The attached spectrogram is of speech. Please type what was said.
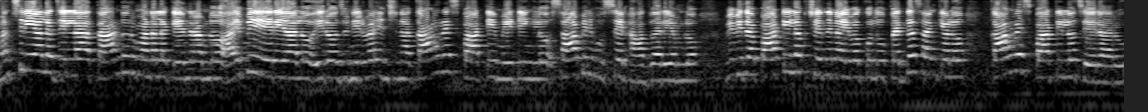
మంచిర్యాల జిల్లా తాండూరు మండల కేంద్రంలో ఐబీ ఏరియాలో ఈరోజు నిర్వహించిన కాంగ్రెస్ పార్టీ మీటింగ్లో సాబిర్ హుస్సేన్ ఆధ్వర్యంలో వివిధ పార్టీలకు చెందిన యువకులు పెద్ద సంఖ్యలో కాంగ్రెస్ పార్టీలో చేరారు.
